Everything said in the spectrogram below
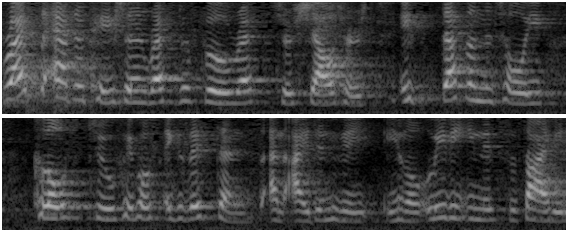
rights to education, rights to food, rights to shelters. It's definitely close to people's existence and identity, you know, living in this society.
